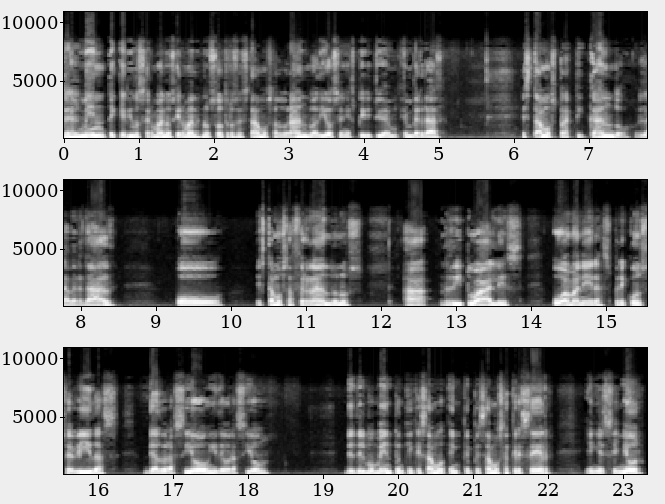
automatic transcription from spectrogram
Realmente, queridos hermanos y hermanas, nosotros estamos adorando a Dios en espíritu y en, verdad. Estamos practicando la verdad o estamos aferrándonos a rituales o a maneras preconcebidas de adoración y de oración. Desde el momento en que empezamos, a crecer en el Señor,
